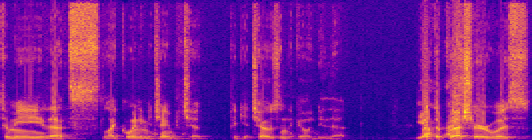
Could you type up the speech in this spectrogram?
to me, that's like winning a championship to get chosen to go and do that. Yeah, But the I- pressure was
